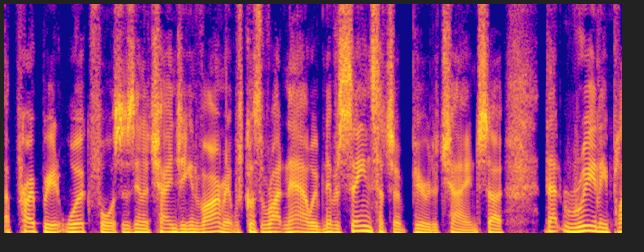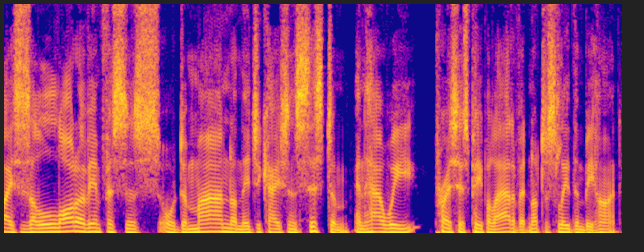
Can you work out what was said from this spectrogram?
appropriate workforces in a changing environment. Of course, right now we've never seen such a period of change. So that really places a lot of emphasis or demand on the education system and how we process people out of it, not just leave them behind.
